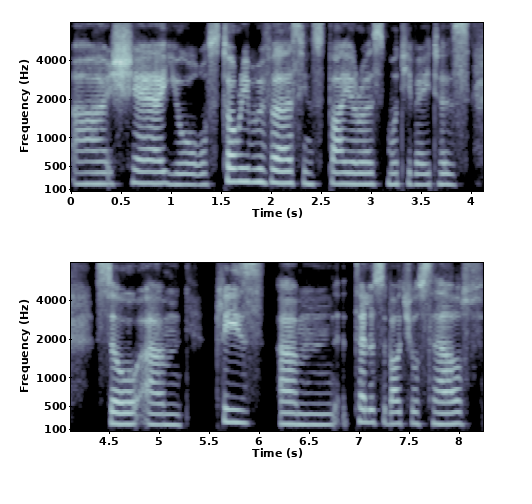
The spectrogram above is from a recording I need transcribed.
uh, share your story with us, inspire us, motivate us. So um, please um, tell us about yourself,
